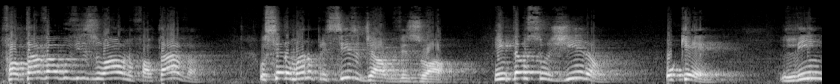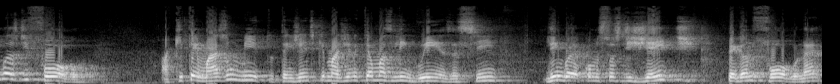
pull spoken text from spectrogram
Faltava algo visual, não faltava? O ser humano precisa de algo visual. Então surgiram o que? Línguas de fogo. Aqui tem mais um mito. Tem gente que imagina que tem umas linguinhas assim, língua como se fosse de gente pegando fogo, né?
